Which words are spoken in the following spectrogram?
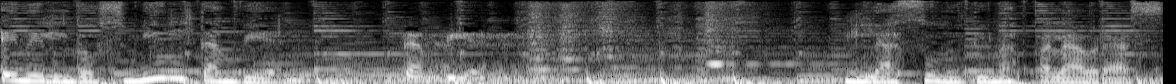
En el 2000 también. También. Las últimas palabras.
